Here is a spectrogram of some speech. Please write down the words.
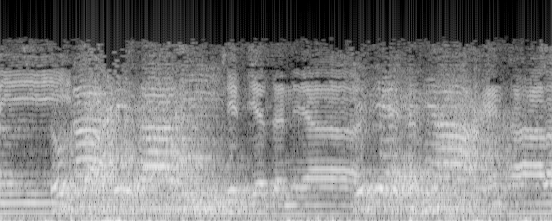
ရီဒုက္ခသစ္စာရိဖြစ်ပြသမျှဖြစ်ပြသမျှသင်္ခါရ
